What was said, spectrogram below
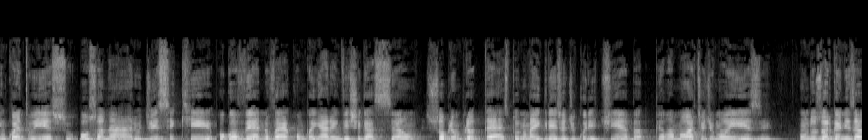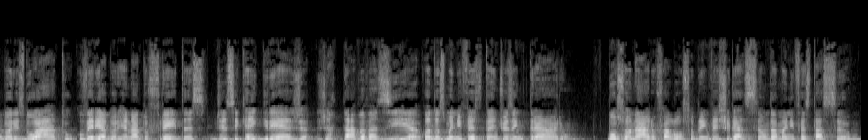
Enquanto isso, Bolsonaro disse que o governo vai acompanhar a investigação sobre um protesto numa igreja de Curitiba pela morte de Moise. Um dos organizadores do ato, o vereador Renato Freitas, disse que a igreja já estava vazia quando os manifestantes entraram. Bolsonaro falou sobre a investigação da manifestação,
